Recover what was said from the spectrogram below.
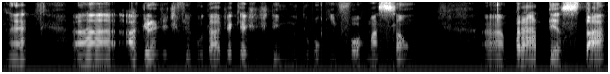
né, a, a grande dificuldade é que a gente tem muito pouca informação Uh, para atestar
